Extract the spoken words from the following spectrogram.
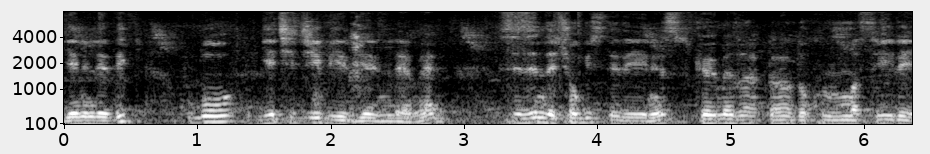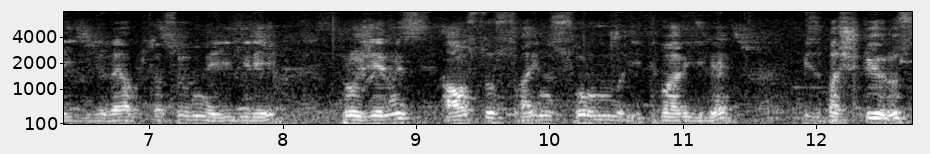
yeniledik. Bu geçici bir yenileme. Sizin de çok istediğiniz köy mezarlıklarına dokunulması ile ilgili, rehabilitasyon ile ilgili projemiz Ağustos ayının sonunda itibariyle biz başlıyoruz.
